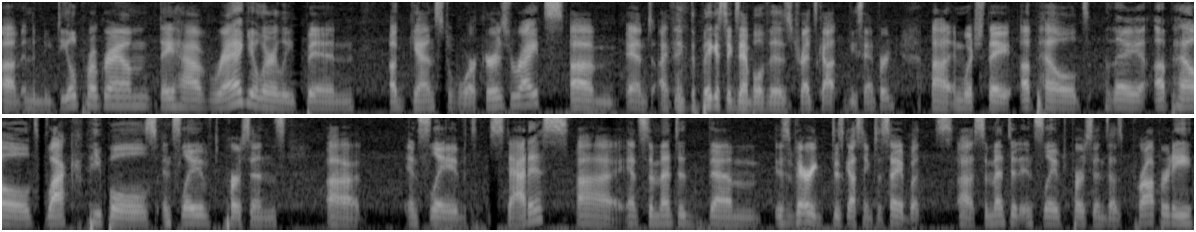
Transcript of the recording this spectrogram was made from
um, in the New Deal program. They have regularly been against workers' rights. Um, and I think the biggest example of this is Dred Scott v. Sandford, uh, in which they upheld they upheld black people's enslaved persons. Uh, enslaved status uh, and cemented them is very disgusting to say but uh, cemented enslaved persons as property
